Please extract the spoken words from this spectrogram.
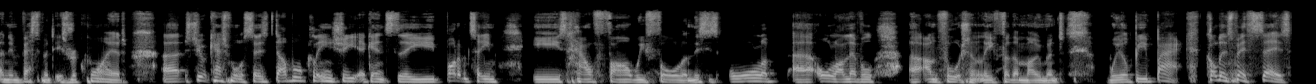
and investment is required. Uh, Stuart Cashmore says double clean sheet against the bottom team is how far we've fallen. This is all uh, all our level, uh, unfortunately, for the moment. We'll be back. Colin Smith says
